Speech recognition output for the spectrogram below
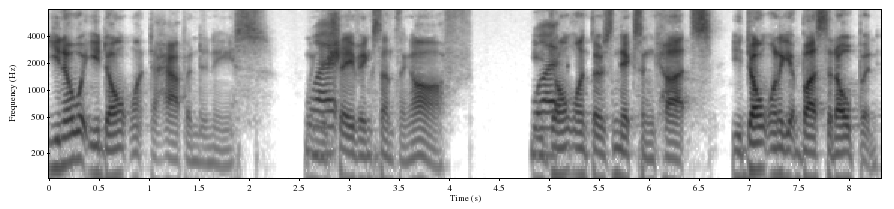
You know what you don't want to happen, Denise, when what? you're shaving something off? You don't want those nicks and cuts. You don't want to get busted open.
